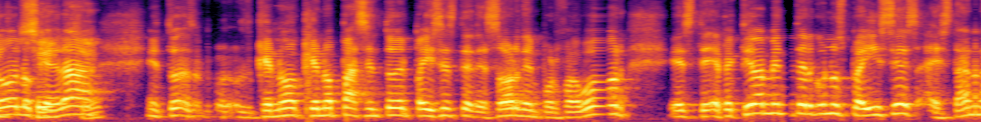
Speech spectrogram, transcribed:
todo lo que da. Entonces, que no, que no pase en todo el país este desorden, por favor. Este, efectivamente, algunos países están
